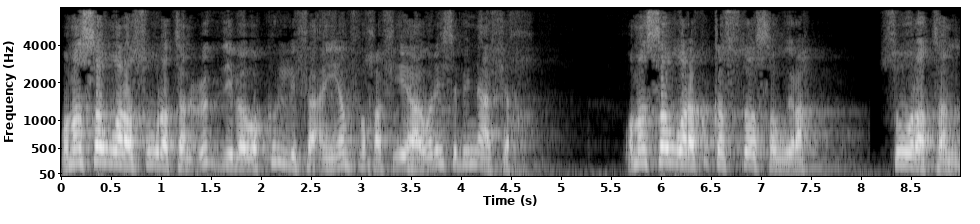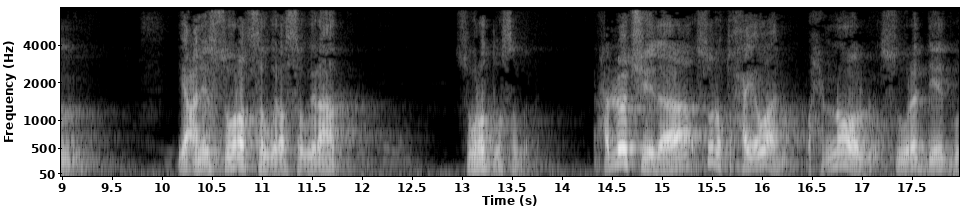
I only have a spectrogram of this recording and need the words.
Waman sawara suuratan cudiba wa an yanfukha fiiha walaysa binaafikh waman sawara ku kastoo sawira suuratan yacni suurad sawira sawiraad. Suurad buu sawiray waxaa loo jeedaa suuratu xayawaan wax nool suuradeed buu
